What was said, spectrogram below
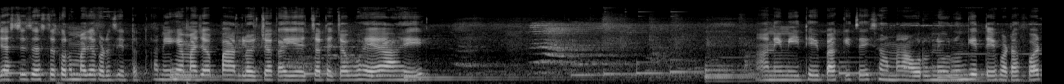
जास्तीत जास्त करून माझ्याकडेच येतात. आणि ह्या माझ्या पार्लरच्या काही याच्या त्याच्या वह्या आहे. आणि मी इथे बाकीचंही सामान आवरून निवरून घेते फटाफट.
